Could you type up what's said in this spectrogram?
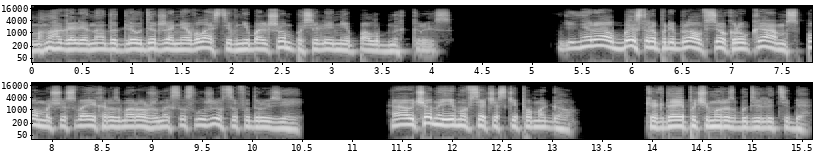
много ли надо для удержания власти в небольшом поселении палубных крыс? Генерал быстро прибрал все к рукам с помощью своих размороженных сослуживцев и друзей. А ученый ему всячески помогал. Когда и почему разбудили тебя?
